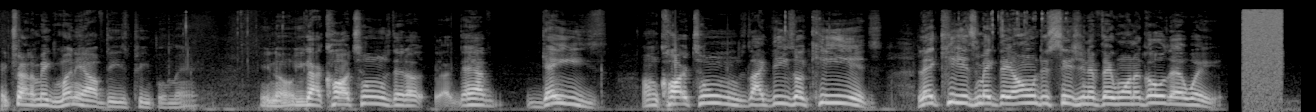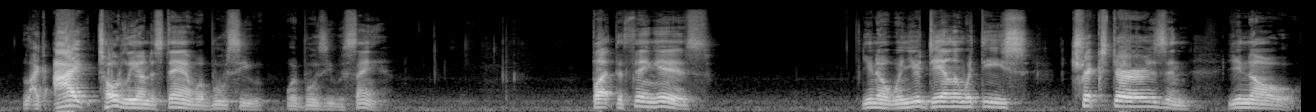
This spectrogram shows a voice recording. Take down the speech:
They're trying to make money off these people, man. You know, you got cartoons that are they have gays on cartoons. Like these are kids. Let kids make their own decision if they want to go that way. Like I totally understand what Boosie what Boosie was saying. But the thing is, you know, when you're dealing with these tricksters and, you know,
